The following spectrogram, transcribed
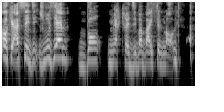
OK, assez dit. Je vous aime. Bon mercredi. Bye bye tout le monde.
